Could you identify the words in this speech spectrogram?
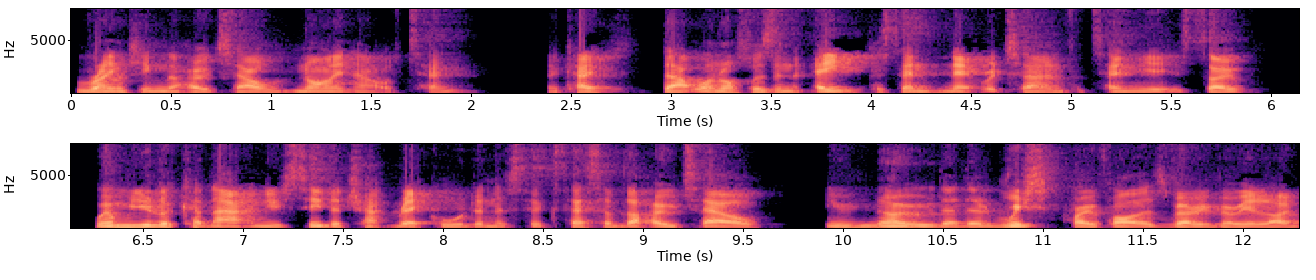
ranking the hotel 9 out of 10. Okay. That one offers an 8% net return for 10 years. So when you look at that and you see the track record and the success of the hotel, you know that the risk profile is very, very low.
